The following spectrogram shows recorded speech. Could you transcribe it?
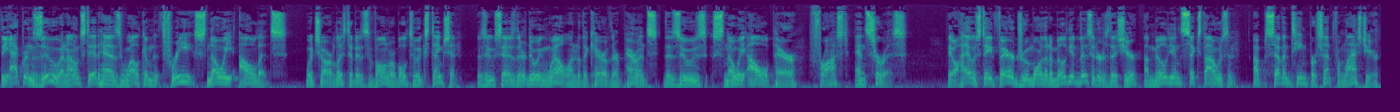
The Akron Zoo announced it has welcomed three snowy owlets, which are listed as vulnerable to extinction. The zoo says they're doing well under the care of their parents, the zoo's snowy owl pair, Frost and Cirrus. The Ohio State Fair drew more than a million visitors this year, a million six thousand, up 17% from last year,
